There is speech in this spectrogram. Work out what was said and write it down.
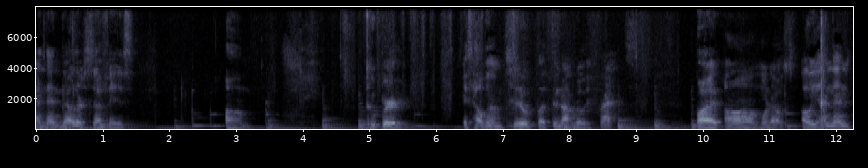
And then the other stuff is um, Cooper is helping him too, but they're not really friends. But um, what else? Oh yeah, and then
